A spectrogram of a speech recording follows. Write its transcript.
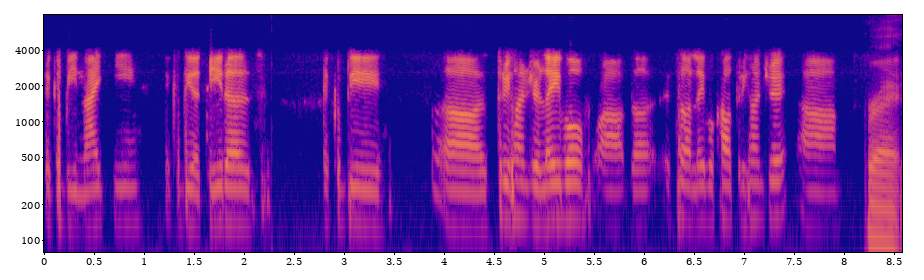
it could be Nike, it could be Adidas, it could be uh 300 label. Uh, the it's a label called 300. Um, Right.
